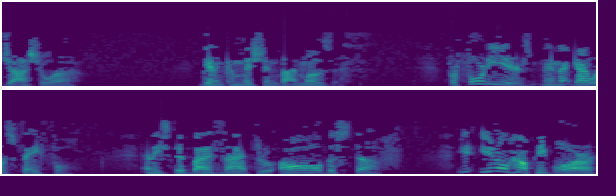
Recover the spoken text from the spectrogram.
Joshua getting commissioned by Moses? For 40 years, man, that guy was faithful. And he stood by his side through all the stuff you, you know how people are,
